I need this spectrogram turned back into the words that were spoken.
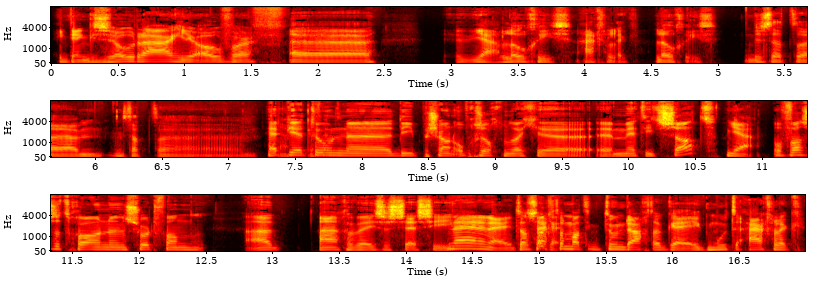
Ik denk zo raar hierover. Eh, ja, logisch eigenlijk. Logisch. Dus dat. ehm, dat eh, Heb ja, je toen eh, die persoon opgezocht omdat je met iets zat? Ja. Of was het gewoon een soort van aangewezen sessie? Nee, nee, nee. Het was echt omdat ik toen dacht: oké, ik moet eigenlijk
